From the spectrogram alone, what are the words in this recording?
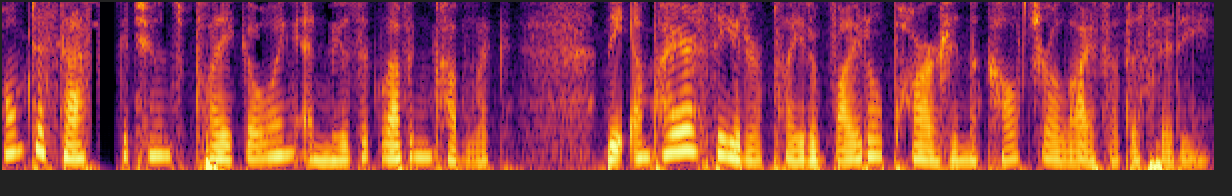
Home to Saskatoon's playgoing and music-loving public, the Empire Theatre played a vital part in the cultural life of the city.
